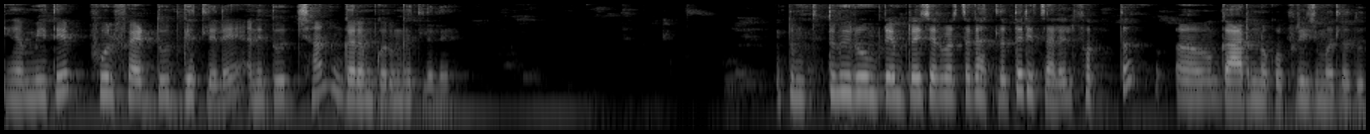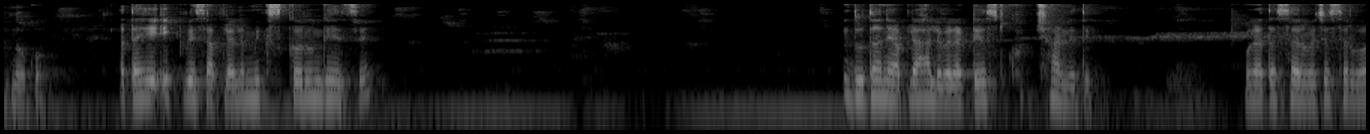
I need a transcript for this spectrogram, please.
हे मी ते फुल फॅट दूध घेतलेलं आहे आणि दूध छान गरम करून घेतलेलं आहे. तुम तुम्ही रूम टेम्परेचरवरचं घातलं तरी चालेल फक्त गार नको फ्रीजमधलं दूध नको. आता हे एक वेळेस आपल्याला मिक्स करून घ्यायचे दुधाने आपल्या हलव्याला टेस्ट खूप छान येते. बघा आता सर्वच्या सर्व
